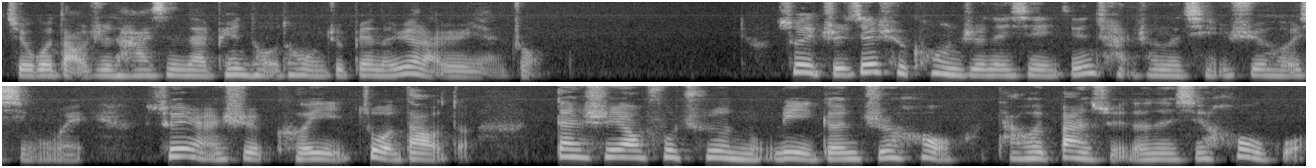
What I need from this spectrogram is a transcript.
结果导致他现在偏头痛就变得越来越严重。所以，直接去控制那些已经产生的情绪和行为，虽然是可以做到的，但是要付出的努力跟之后它会伴随的那些后果，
